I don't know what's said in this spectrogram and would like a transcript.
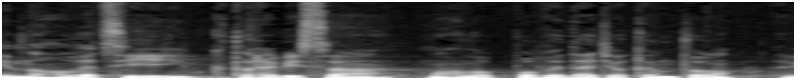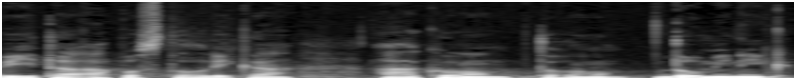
Je mnoho vecí, ktoré by sa mohlo povedať o tomto víta apostolika a ako toho Dominik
